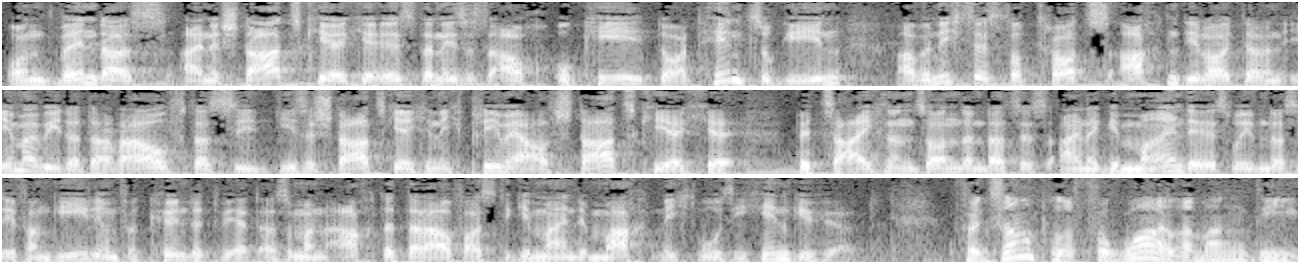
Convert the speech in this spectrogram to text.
Und wenn das eine Staatskirche ist, dann ist es auch okay, dorthin zu gehen. Aber nichtsdestotrotz achten die Leute dann immer wieder darauf, dass sie diese Staatskirche nicht primär als Staatskirche bezeichnen, sondern dass es eine Gemeinde ist, wo eben das Evangelium verkündet wird. Also man achtet darauf, was die Gemeinde macht, nicht wo sie hingehört. For example, for a while among the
